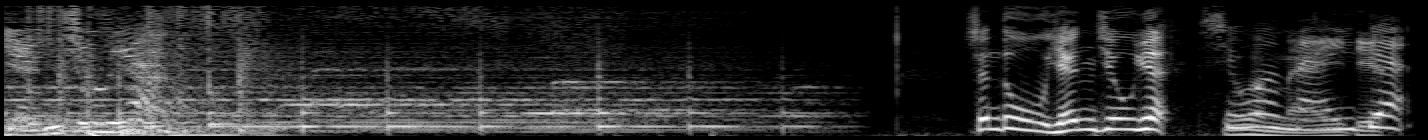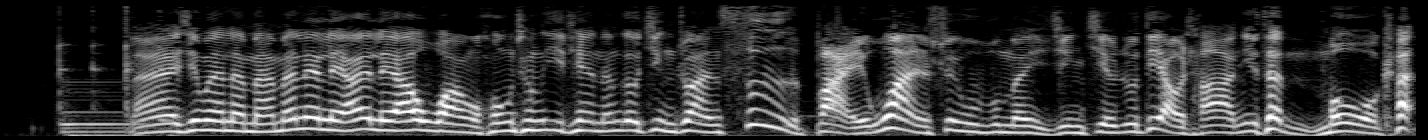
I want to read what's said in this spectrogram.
研究院。深度研究院，新闻买一点。来，新闻来慢慢的聊一聊。网红称一天能够净赚四百万，税务部门已经介入调查，你怎么看？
